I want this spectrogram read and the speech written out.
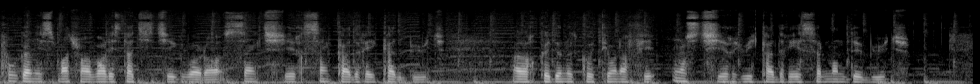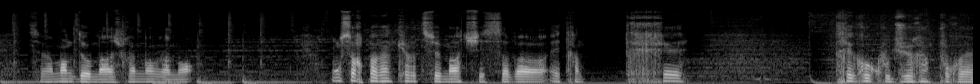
pour gagner ce match. On va voir les statistiques. Voilà, 5 tirs, 5 cadrés, 4 buts. Alors que de notre côté, on a fait 11 tirs, 8 cadrés, seulement 2 buts. C'est vraiment dommage, vraiment, vraiment. On sort pas vainqueur de ce match et ça va être un très très gros coup dur hein, pour euh,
